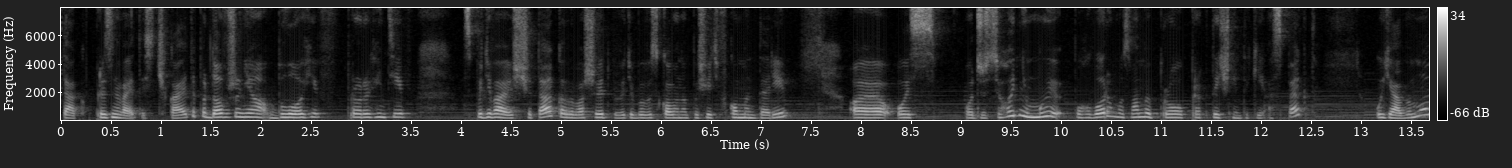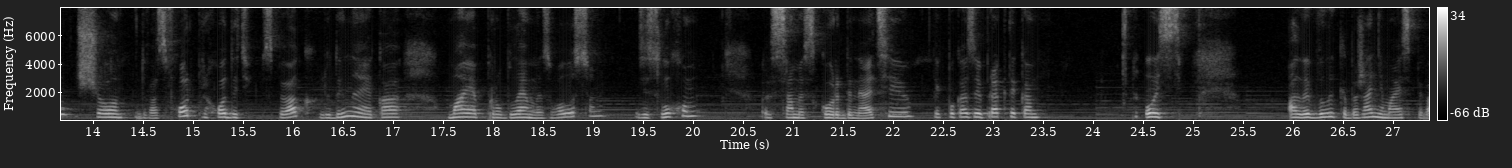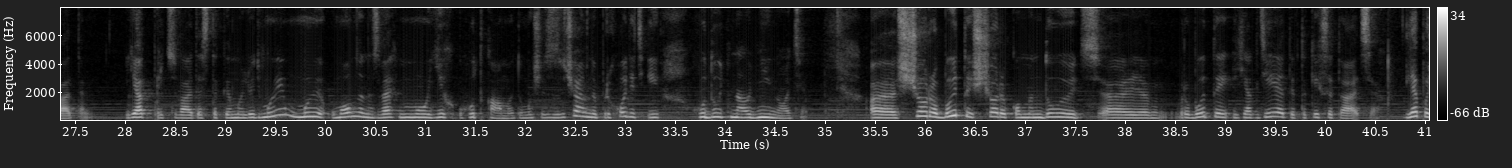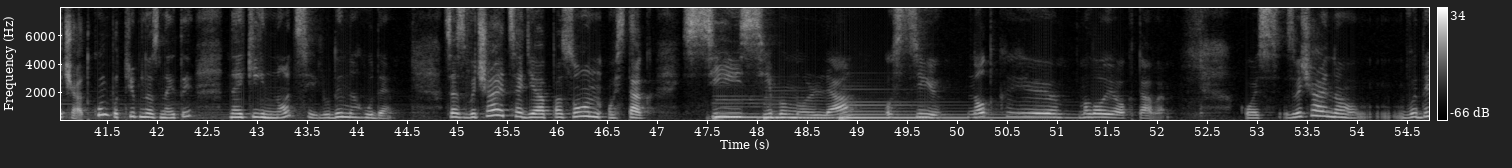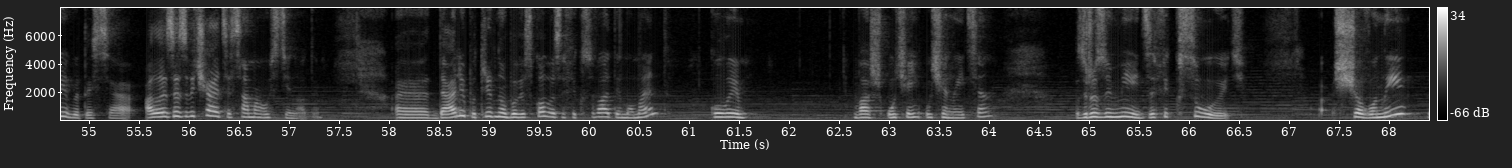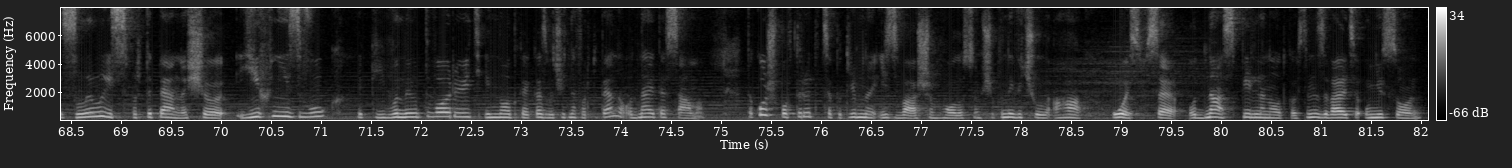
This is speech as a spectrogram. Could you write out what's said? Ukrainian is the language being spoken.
Так, признавайтесь, чекаєте продовження блогів про регентів? Сподіваюсь, що так, але вашу відповідь обов'язково напишіть в коментарі. Е, ось, отже, сьогодні ми поговоримо з вами про практичний такий аспект. Уявимо, що до вас в хор приходить співак, людина, яка має проблеми з голосом, зі слухом, е, саме з координацією, як показує практика. Ось, але велике бажання має співати. Як працювати з такими людьми, ми умовно назвемо їх гудками, тому що зазвичай вони приходять і гудуть на одній ноті. Е, Що робити, що рекомендують е, робити і як діяти в таких ситуаціях? Для початку потрібно знайти, на якій ноці людина гуде. Зазвичай це діапазон ось так: сі, сі бемоль, ля, ось ці нотки малої октави. Ось, звичайно, ви дивитеся, але зазвичай це саме ось ці ноти. Е, Далі потрібно обов'язково зафіксувати момент, коли ваш учень, учениця зрозуміють, зафіксують, що вони злились з фортепіано, що їхній звук, який вони утворюють, і нотка, яка звучить на фортепіано, одна і та сама. Також повторити це потрібно і з вашим голосом, щоб вони відчули, ага, ось все, одна спільна нотка, це називається унісон.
